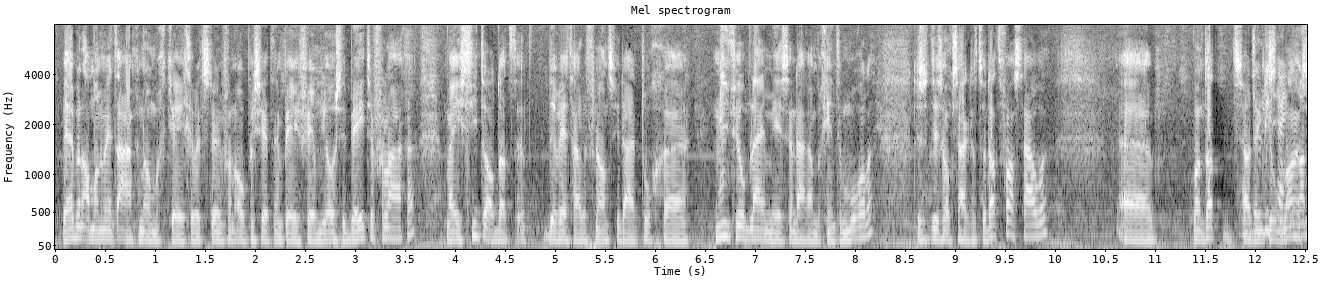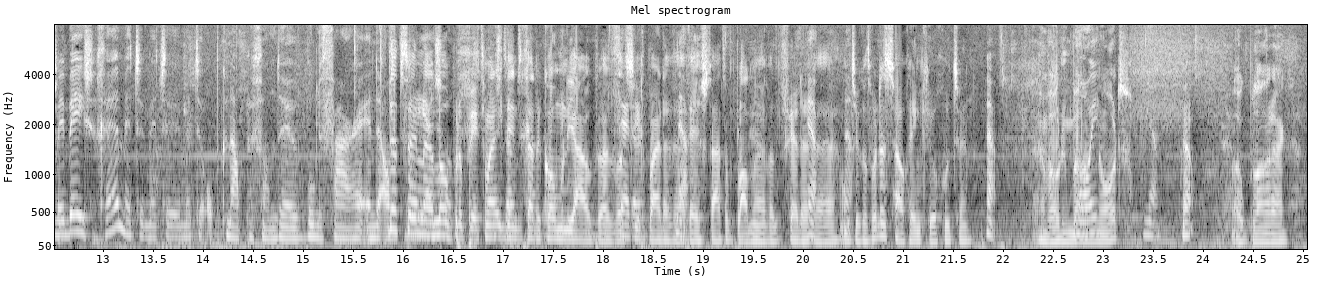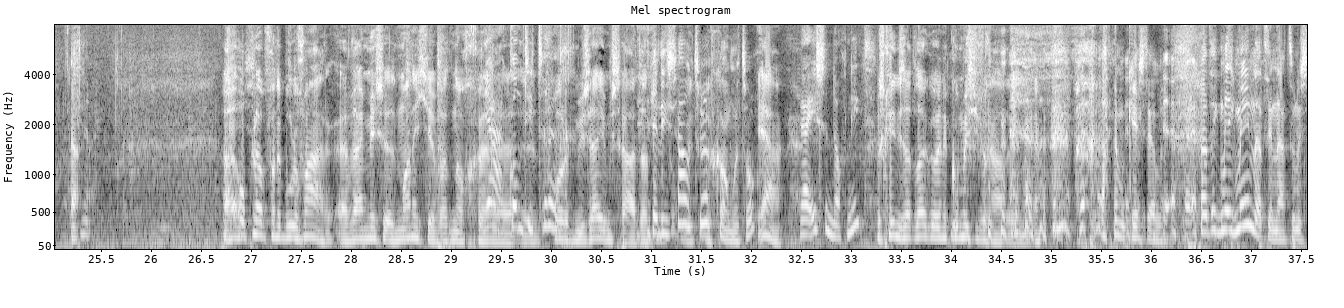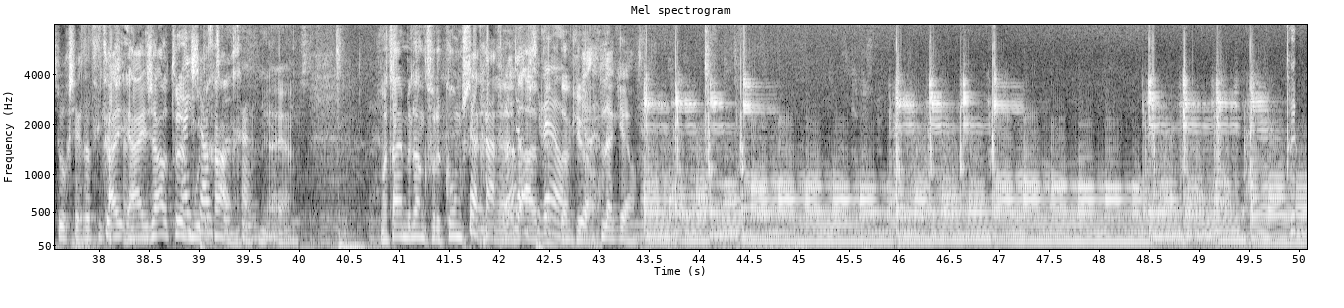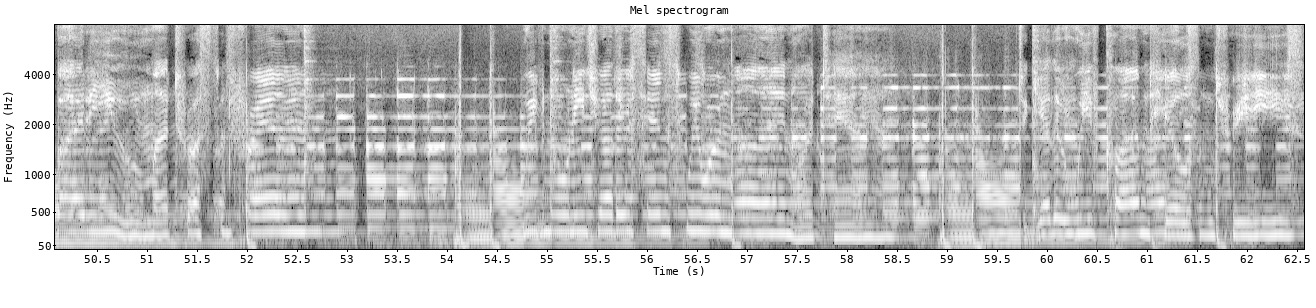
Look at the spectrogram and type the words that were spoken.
we hebben een amendement aangenomen gekregen met steun van OPZ en PVV om die OZB te verlagen. Maar je ziet al dat het- de wethouder Financiën daar toch eh, niet heel blij mee is en daaraan begint te morrelen. Dus het is ook zaak dat we dat vasthouden. Eh, want dat zou Want denk ik jullie heel zijn er al belangrijk mee zijn. bezig, hè? Met de, met, de, met de opknappen van de boulevard en de Dat zijn eh, lopende projecten, maar Dus ik denk dat daar de komende jaar ook wat verder, zichtbaardere ja. resultaten en plannen wat verder Ja, eh, ontwikkeld worden. Dat zou denk ik heel goed zijn. Ja. En woningbouw Mooi. Noord, Ja. Ja. ook belangrijk. Ja. Ja. Eh, opknap van de boulevard. Eh, wij missen het mannetje wat nog eh, Ja, komt hij eh, terug? voor het museum staat. Dat Ja, die zou terugkomen, toch? Ja, ja, is het nog niet? misschien is dat leuk om in de commissievergadering. Ga hem een keer stellen. Want ik, ik meen dat inderdaad toen is toegezegd dat hij terug hij, zou hij zou terug Hij moeten zou gaan. teruggaan. Ja, ja. Martijn, bedankt voor de komst Ja, en graag eh, gedaan. de uitleg. Dankjewel. Dankjewel. Ja, dankjewel. Goodbye to you, my trusted friend. We've known each other since we were nine or ten. Together we've climbed hills and trees.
